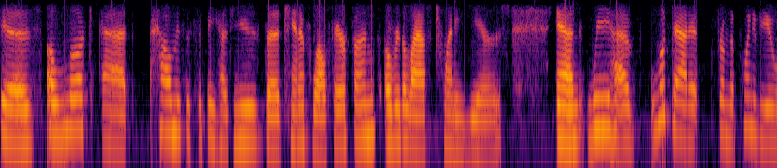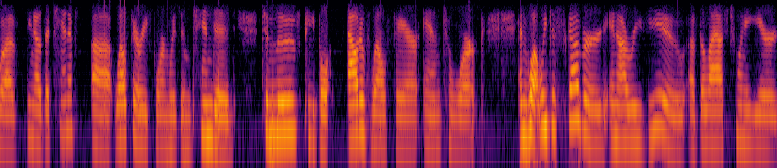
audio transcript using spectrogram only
is a look at how Mississippi has used the TANF welfare funds over the last 20 years. And we have looked at it from the point of view of, you know, the TANF uh, welfare reform was intended to move people out of welfare and to work. And what we discovered in our review of the last 20 years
